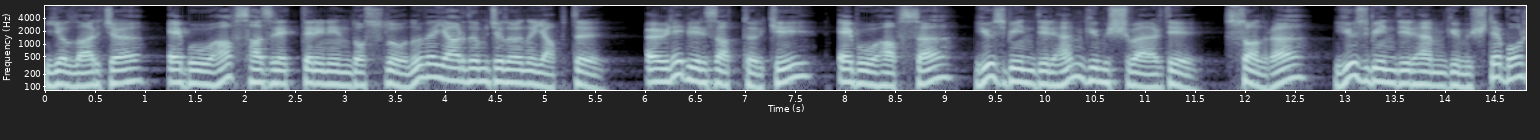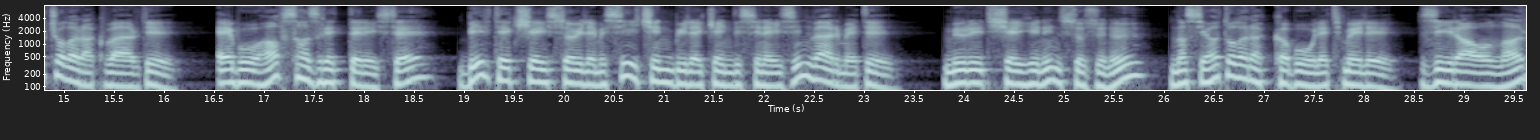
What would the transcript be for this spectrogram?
yıllarca Ebu Hafs Hazretlerinin dostluğunu ve yardımcılığını yaptı. Öyle bir zattır ki Ebu Hafs'a yüz bin dirhem gümüş verdi. Sonra yüz bin dirhem gümüş de borç olarak verdi. Ebu Hafs Hazretleri ise bir tek şey söylemesi için bile kendisine izin vermedi. Mürit şeyhinin sözünü nasihat olarak kabul etmeli. Zira onlar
